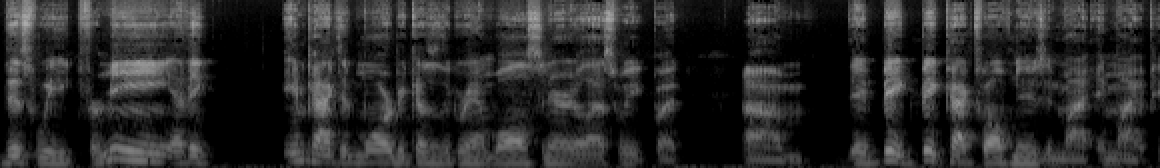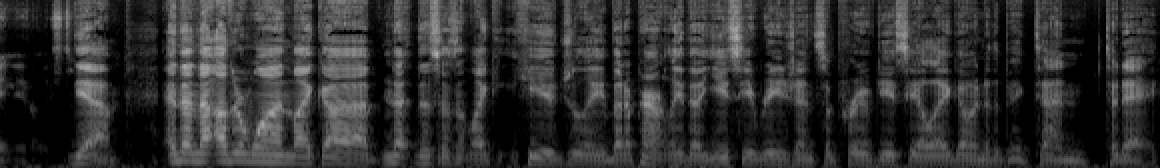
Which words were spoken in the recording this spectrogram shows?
this week for me. I think impacted more because of the Grant Wahl scenario last week, but um, a big big Pac-12 news in my in my opinion at least. yeah. And then the other one, like, uh, n- this isn't like hugely, but apparently the UC Regents approved UCLA going to the Big Ten today,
